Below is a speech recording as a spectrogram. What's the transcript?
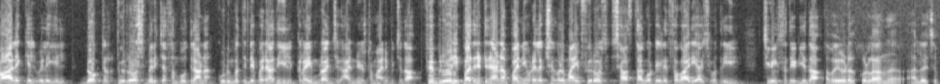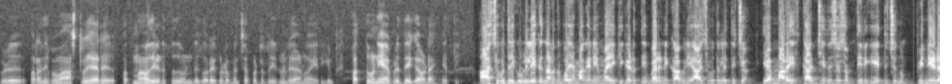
പാലയ്ക്കൽ വിളയിൽ ഡോക്ടർ ഫിറോഷ് മരിച്ച സംഭവത്തിലാണ് കുടുംബത്തിന്റെ പരാതിയിൽ ക്രൈംബ്രാഞ്ച് അന്വേഷണം ആരംഭിച്ചത്. ഫെബ്രുവരി പതിനെട്ടിനാണ് പനിയുടെ ലക്ഷണങ്ങളുമായി ഫിറോഷ് ശാസ്താംകോട്ടയിലെ സ്വകാര്യ ആശുപത്രിയിൽ ചികിത്സ തേടിയത്. അപ്പോൾ എവിടെ കൊള്ളാമെന്ന് ആലോചിച്ചപ്പോൾ പറഞ്ഞപ്പോൾ മാസ്റ്റർകാർ പത്മാവതി എടുത്തതുകൊണ്ട് കുറേ കൂടെ മെച്ചപ്പെട്ട ട്രീറ്റ്മെന്റ് കാണുമായിരിക്കും. പത്ത് മണിയായപ്പോഴത്തേക്ക് അവിടെ എത്തി. ആശുപത്രിക്കുള്ളിലേക്ക് നടന്നുപോയ മകനെ മയക്കി കിടത്തി ഭരണിക്കാവിലെ ആശുപത്രിയിൽ എത്തിച്ച് എം ആർ ഐ സ്കാൻ ചെയ്ത ശേഷം തിരികെ എത്തിച്ചെന്നും പിന്നീട്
